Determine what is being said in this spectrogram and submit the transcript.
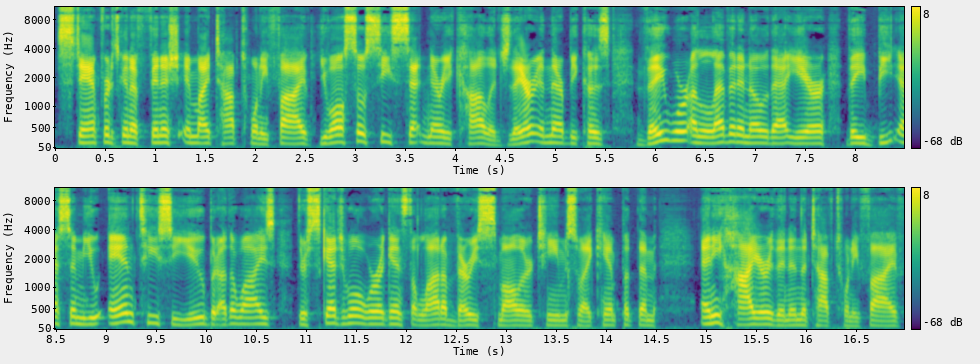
Stanford's going to finish in my top 25. You also see Centenary College. They are in there because they were 11 and 0 that year. They beat SMU and TCU, but otherwise their schedule were against a lot of very smaller teams, so I can't put them any higher than in the top 25.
